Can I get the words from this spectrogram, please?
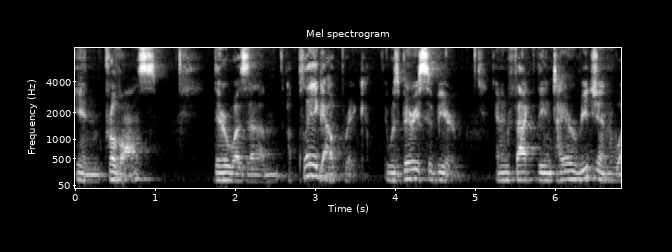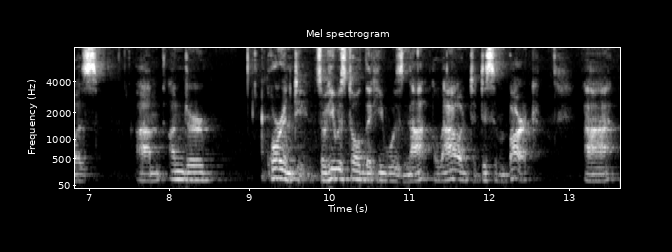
in Provence, there was um, a plague outbreak. It was very severe. And in fact, the entire region was um, under quarantine. So he was told that he was not allowed to disembark uh,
